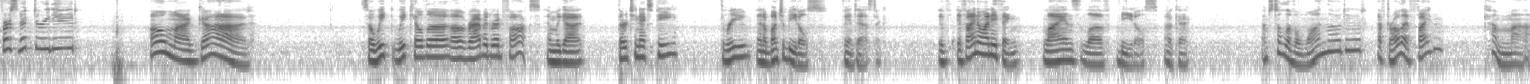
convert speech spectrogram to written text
First victory, dude! Oh my god. So we we killed a, a rabid red fox, and we got 13 XP, three, and a bunch of beetles. Fantastic. If if I know anything, lions love beetles. Okay. I'm still level one though, dude. After all that fighting, come on.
